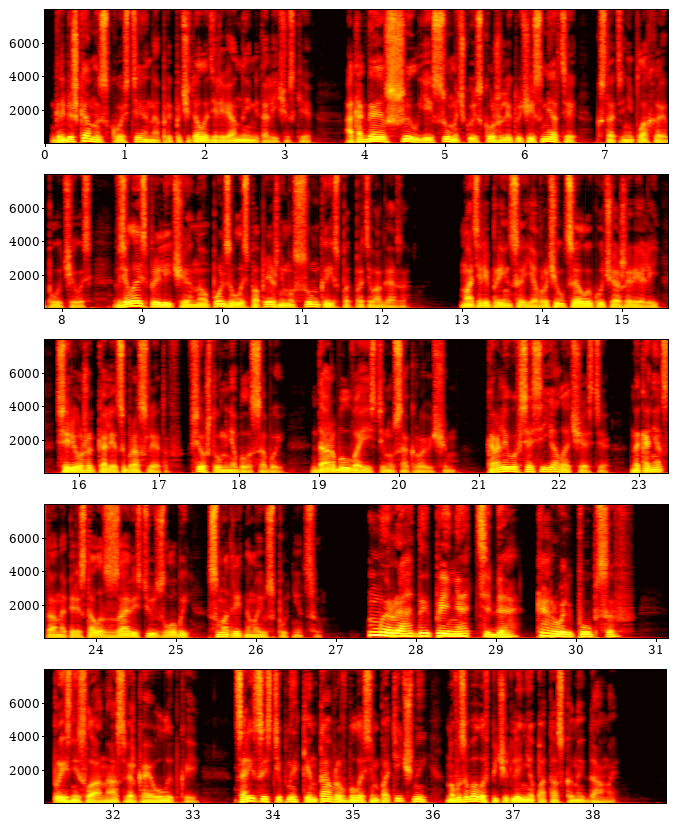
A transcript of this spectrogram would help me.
Гребешкам из кости она предпочитала деревянные и металлические – а когда я сшил ей сумочку из кожи летучей смерти, кстати, неплохая получилась, взяла из приличия, но пользовалась по-прежнему сумкой из-под противогаза. Матери принца я вручил целую кучу ожерелий, сережек, колец и браслетов. Все, что у меня было с собой. Дар был воистину сокровищем. Королева вся сияла от счастья. Наконец-то она перестала с завистью и злобой смотреть на мою спутницу. «Мы рады принять тебя, король пупсов», — произнесла она, сверкая улыбкой. Царица степных кентавров была симпатичной, но вызывала впечатление потасканной дамы.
